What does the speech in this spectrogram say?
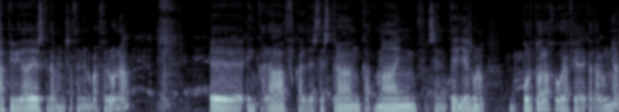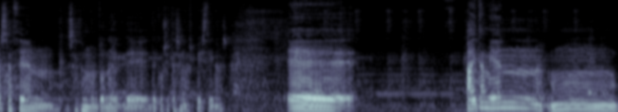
actividades que también se hacen en Barcelona, eh, en Calaf, Caldes de Strang, Capmany, Centelles, bueno, por toda la geografía de Cataluña se hacen, se hace un montón de cositas en las piscinas. Eh, hay también, mm,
